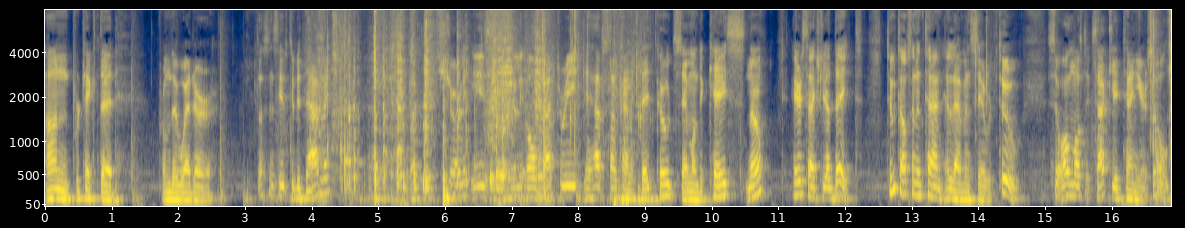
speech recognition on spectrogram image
unprotected from the weather. Doesn't seem to be damaged, but it surely is a really old battery. They have some kind of date code, same on the case. No, here's actually a date 2010 1102, so almost exactly 10 years old.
